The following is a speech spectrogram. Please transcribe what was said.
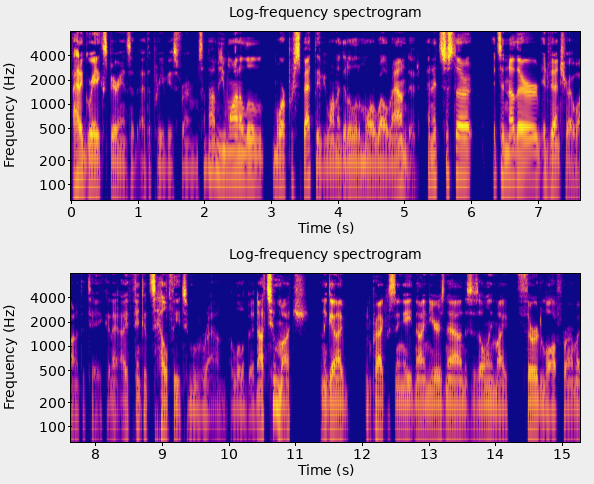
I had a great experience at, at, the previous firm. Sometimes you want a little more perspective. You want to get a little more well rounded. And it's just a, it's another adventure I wanted to take. And I, I think it's healthy to move around a little bit, not too much. And again, I've been practicing eight, nine years now, and this is only my third law firm. I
